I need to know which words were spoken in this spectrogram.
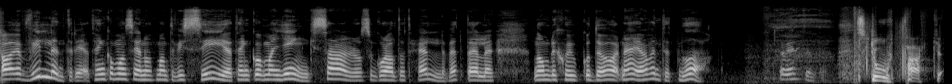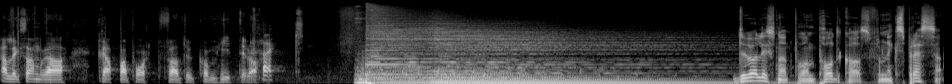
Ja, jag vill inte det. Tänk om man ser något man inte vill se. Tänk om man jinxar och så går allt åt helvete. Eller någon blir sjuk och dör. Nej, jag vet inte. Blä. Jag vet inte. Stort tack Alexandra Rappaport för att du kom hit idag. Tack. Du har lyssnat på en podcast från Expressen.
